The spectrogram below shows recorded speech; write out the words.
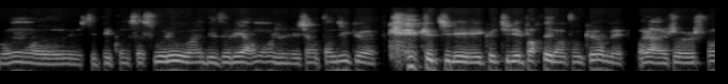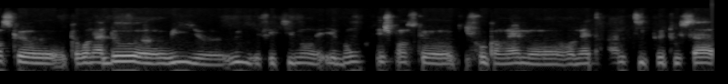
Bon, euh, c'était contre Sassuolo. Hein. Désolé Armand, j'ai entendu que, que, tu les, que tu les portais dans ton cœur. Mais voilà, je, pense que, que Ronaldo, euh, oui, euh, oui, effectivement, est bon. Et je pense qu'il faut quand même remettre un petit peu tout ça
